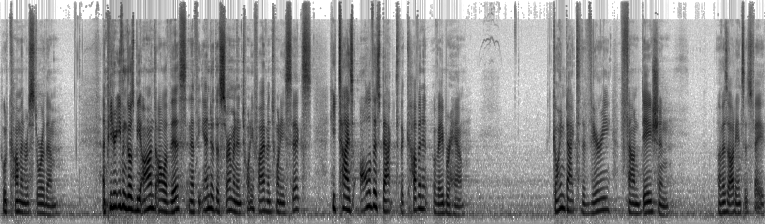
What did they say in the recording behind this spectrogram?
who would come and restore them. And Peter even goes beyond all of this, and at the end of the sermon in 25 and 26, he ties all of this back to the covenant of Abraham, going back to the very foundation of his audience's faith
